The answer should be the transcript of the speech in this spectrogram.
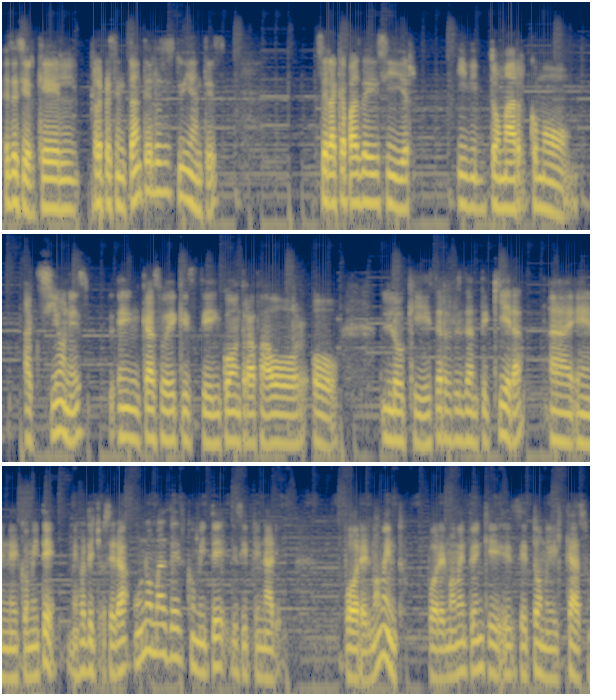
Es decir, que el representante de los estudiantes será capaz de decidir y tomar como acciones en caso de que esté en contra, a favor o lo que este representante quiera en el comité. Mejor dicho, será uno más del comité disciplinario por el momento, por el momento en que se tome el caso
